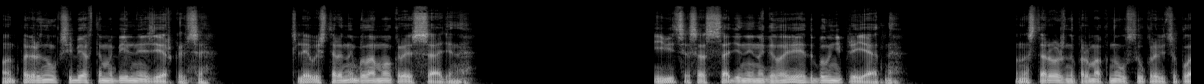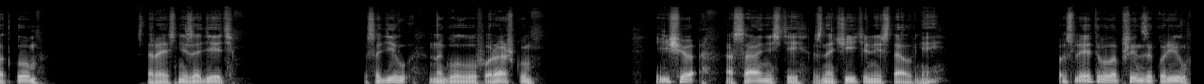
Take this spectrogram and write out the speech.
Он повернул к себе автомобильное зеркальце. С левой стороны была мокрая ссадина. Явиться со ссадиной на голове — это было неприятно. Он осторожно промокнул сукровицу платком, стараясь не задеть. Посадил на голову фуражку и еще осанистей, значительный стал в ней. После этого Лапшин закурил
